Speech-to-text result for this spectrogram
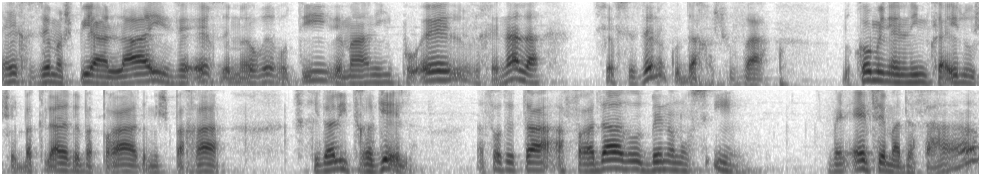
איך זה משפיע עליי, ואיך זה מעורר אותי, ומה אני פועל, וכן הלאה. אני חושב שזו נקודה חשובה. בכל מיני עניינים כאלו של בכלל ובפרט, במשפחה, שכדאי להתרגל, לעשות את ההפרדה הזאת בין הנושאים, בין עצם הדבר,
